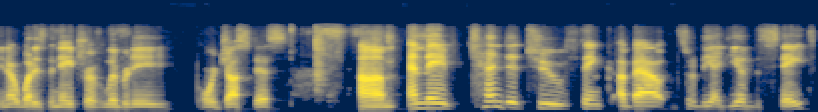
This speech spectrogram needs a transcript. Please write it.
You know, what is the nature of liberty or justice? Um, and they've tended to think about sort of the idea of the state.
